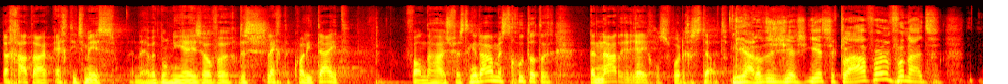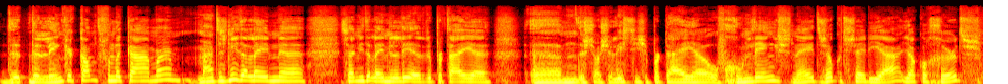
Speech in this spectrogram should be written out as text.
dan gaat daar echt iets mis. En dan hebben we het nog niet eens over de slechte kwaliteit van de huisvesting. En daarom is het goed dat er nadere regels worden gesteld. Ja, dat is Jesse Klaver vanuit de, de linkerkant van de Kamer. Maar het, is niet alleen, uh, het zijn niet alleen de, partijen, um, de socialistische partijen of GroenLinks. Nee, het is ook het CDA, Jacco Geurts.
